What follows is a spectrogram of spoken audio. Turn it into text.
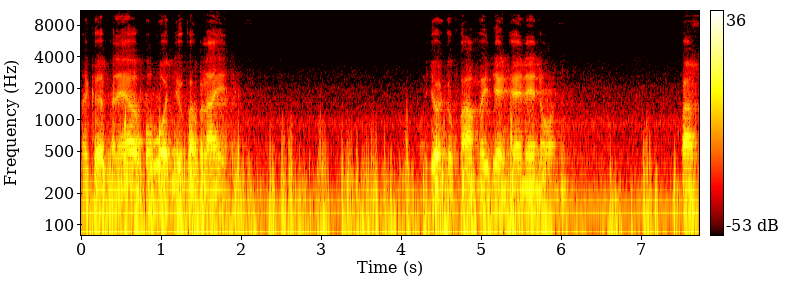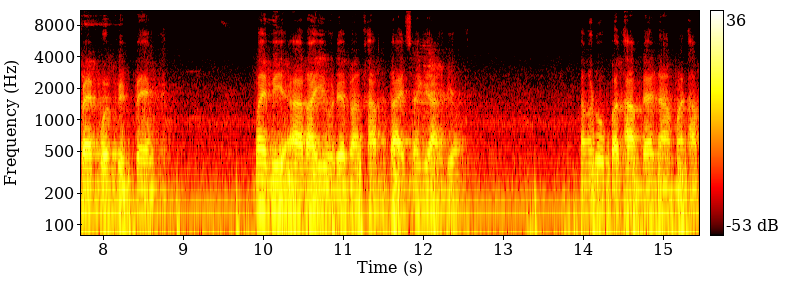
มาเกิดมาแล้ววนอยู่กับอะไรโยนกับความไม่เที่ยงแท้แน่นอน ความแปรปรวนเปลี่ยนแปลง ไม่มีอะไรอยู่ในบังคับได้สักอย่างเดียว ทั้งรูปธรรมและนามธรรม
